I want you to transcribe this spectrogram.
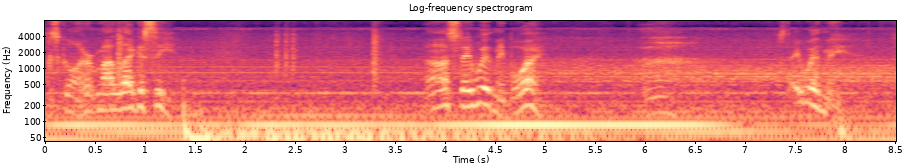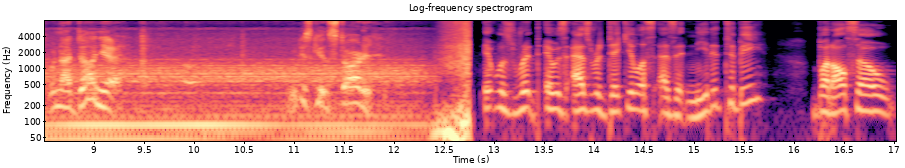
This gonna hurt my legacy? Uh, stay with me, boy. Stay with me. We're not done yet. We're just getting started. it was rid- it was as ridiculous as it needed to be, but also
